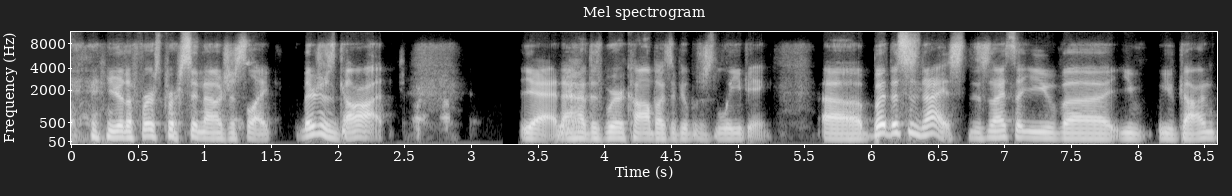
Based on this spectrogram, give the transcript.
You're the first person I was just like, they're just gone. Yeah, and I have this weird complex of people just leaving. Uh, but this is nice. This is nice that you've uh, you've you've gone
